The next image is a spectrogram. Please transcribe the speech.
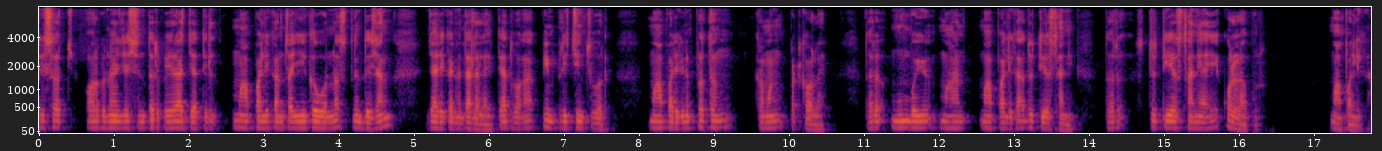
रिसर्च ऑर्गनायझेशनतर्फे राज्यातील महापालिकांचा ई गव्हर्नन्स निर्देशांक जारी करण्यात आलेला आहे. त्यात बघा पिंपरी चिंचवड महापालिकेने प्रथम क्रमांक पटकावला आहे. तर मुंबई महान महापालिका द्वितीय स्थानी. तर तृतीय स्थानी आहे कोल्हापूर महापालिका.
